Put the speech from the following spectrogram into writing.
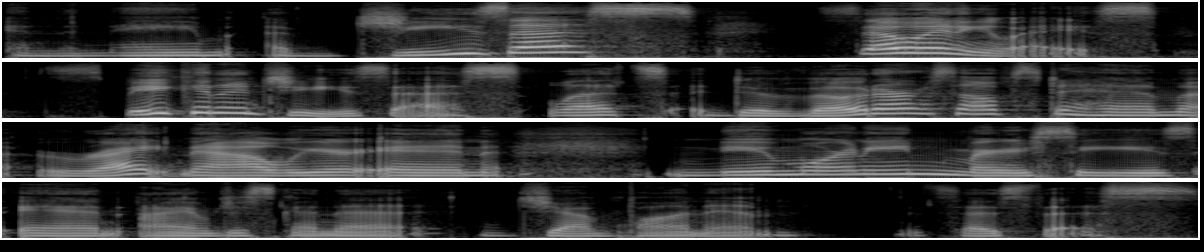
in the name of Jesus. So, anyways, Speaking of Jesus, let's devote ourselves to him right now. We are in New Morning Mercies, and I'm just going to jump on in. It says this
